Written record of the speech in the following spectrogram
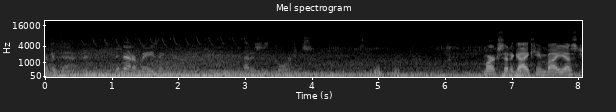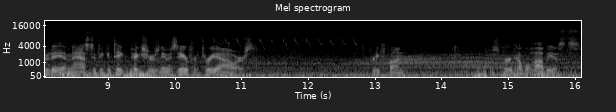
Look at that. Isn't that amazing? That is just gorgeous. Mark said a guy came by yesterday and asked if he could take pictures and he was here for three hours. It's pretty fun. Just for a couple hobbyists.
